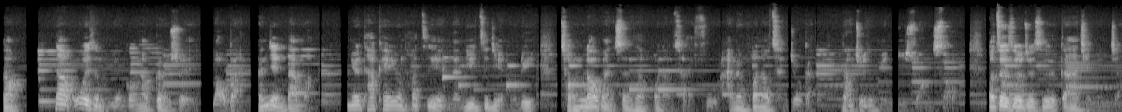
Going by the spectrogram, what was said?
那那为什么员工要跟随老板？很简单嘛，因为他可以用他自己的能力、自己的努力，从老板身上换到财富，还能换到成就感，那就是名利双收。那这个时候就是刚刚前面讲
